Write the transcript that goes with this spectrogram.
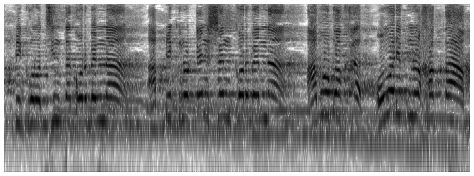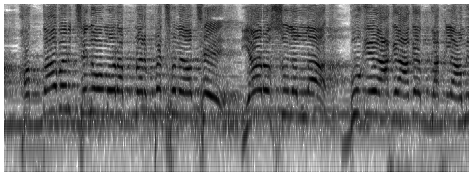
আপনি কোনো চিন্তা করবেন না, আপনি কোনো টেনশন করবেন না। আবু ওমর ইবনুল ছেলে ওমর আপনার পেছনে আছে। ইয়া রসুল আল্লাহ বুকে আগে আঘাত লাগলে আমি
